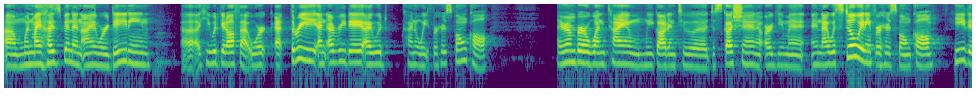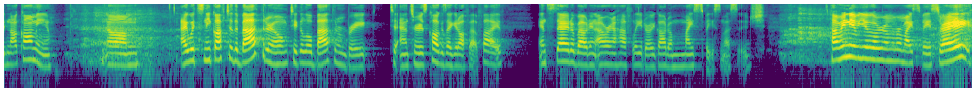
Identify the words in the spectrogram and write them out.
um, when my husband and I were dating, uh, he would get off at work at three, and every day I would kind of wait for his phone call. I remember one time we got into a discussion, an argument, and I was still waiting for his phone call. He did not call me. Um, I would sneak off to the bathroom, take a little bathroom break to answer his call because I get off at 5. Instead, about an hour and a half later, I got a MySpace message. How many of you remember MySpace, right?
